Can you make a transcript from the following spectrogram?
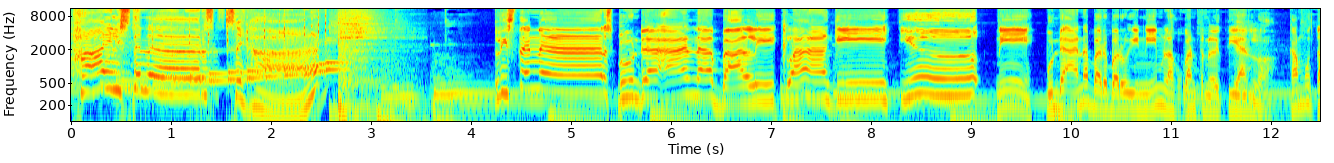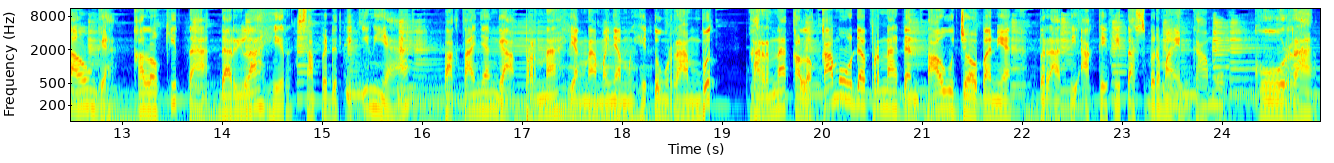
Hai listeners, sehat? Listeners, Bunda Ana balik lagi. Yuk. Nih, Bunda Ana baru-baru ini melakukan penelitian loh. Kamu tahu nggak? Kalau kita dari lahir sampai detik ini ya, faktanya nggak pernah yang namanya menghitung rambut karena kalau kamu udah pernah dan tahu jawabannya, berarti aktivitas bermain kamu kurang.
